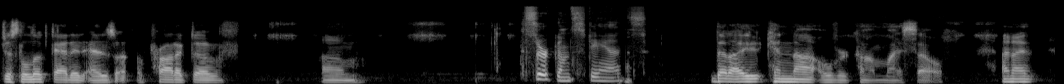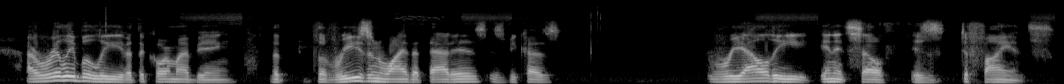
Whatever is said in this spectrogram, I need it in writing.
just looked at it as a, a product of um Circumstance. that I cannot overcome myself. And I I really believe at the core of my being that the reason why that that is is because reality in itself is defiance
